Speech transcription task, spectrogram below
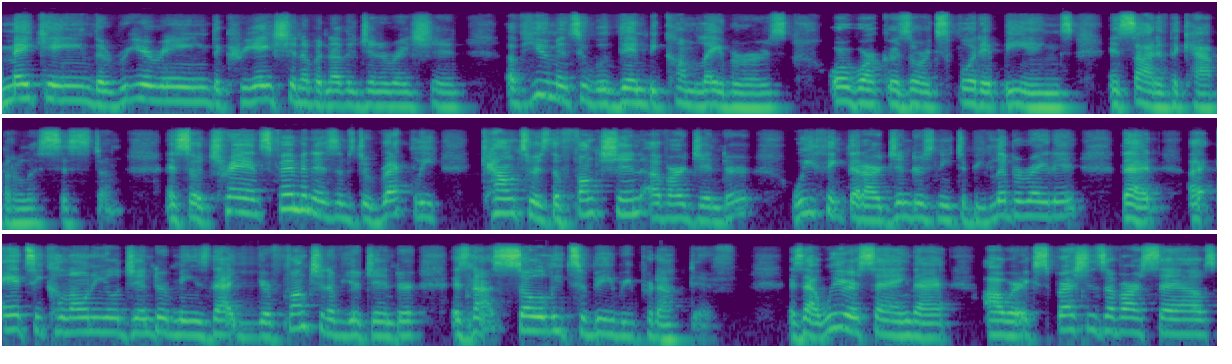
making, the rearing, the creation of another generation of humans who will then become laborers or workers or exploited beings inside of the capitalist system. And so trans feminisms directly counters the function of our gender. We think that our genders need to be liberated, that anti-colonial gender means that your function of your gender is not solely to be reproductive is that we are saying that our expressions of ourselves,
